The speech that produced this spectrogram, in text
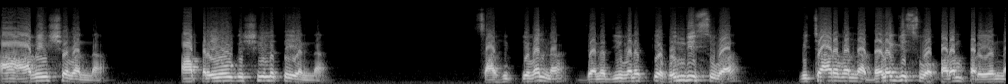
ಆ ಆವೇಶವನ್ನ, ಆ ಪ್ರಯೋಗಶೀಲತೆಯನ್ನ ಸಾಹಿತ್ಯವನ್ನ ಜನಜೀವನಕ್ಕೆ ಹೊಂದಿಸುವ, ವಿಚಾರವನ್ನ ಬೆಳಗಿಸುವ ಪರಂಪರೆಯನ್ನ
